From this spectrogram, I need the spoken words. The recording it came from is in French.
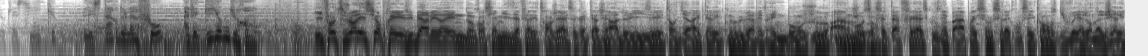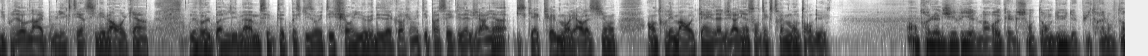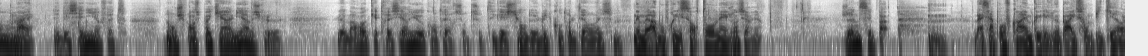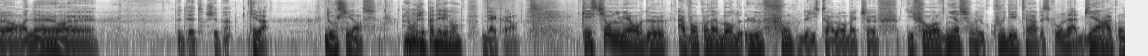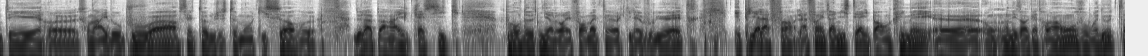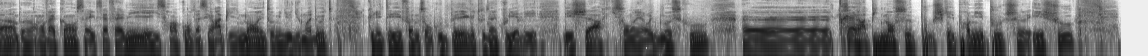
Radio Classique, les stars de l'info avec Guillaume Durand. Il faut toujours les surprises. Hubert Védrine, donc ancien ministre des Affaires étrangères et secrétaire général de l'Élysée, est en direct avec nous. Hubert Védrine, bonjour. Un mot sur cette affaire. Est-ce que vous n'avez pas l'impression que c'est la conséquence du voyage en Algérie du président de la République? C'est-à-dire, si les Marocains ne veulent pas de l'imam, c'est peut-être parce qu'ils ont été furieux des accords qui ont été passés avec les Algériens, puisqu'actuellement, les relations entre les Marocains et les Algériens sont extrêmement tendues. Entre l'Algérie et le Maroc, elles sont tendues depuis très longtemps. Ouais. Des décennies, en fait. Donc, je pense pas qu'il y ait un lien, parce que le, le Maroc est très sérieux, au contraire, sur toutes ces questions de lutte contre le terrorisme. Mais, mais à bout près, ils sont retournés. J'en sais rien. Je ne sais pas. Bah, ça prouve quand même que quelque part, ils sont piqués dans leur honneur. Euh, Peut-être, je sais pas. je sais pas. Donc, silence. Non, j'ai pas d'éléments. D'accord. Question numéro 2, avant qu'on aborde le fond de l'histoire Gorbatchev, il faut revenir sur le coup d'État, parce qu'on a bien raconté hier euh, son arrivée au pouvoir, cet homme justement qui sort euh, de l'appareil classique pour devenir le réformateur qu'il a voulu être. Et puis à la fin, la fin est un mystère, il part en Crimée, euh, on, on est en 91, au mois d'août, hein, en vacances avec sa famille, et il se rend compte assez rapidement, on est au milieu du mois d'août, que les téléphones sont coupés, que tout d'un coup il y a des, des chars qui sont dans les rues de Moscou, euh, très rapidement, ce putsch, qui est le premier putsch, euh, échoue.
